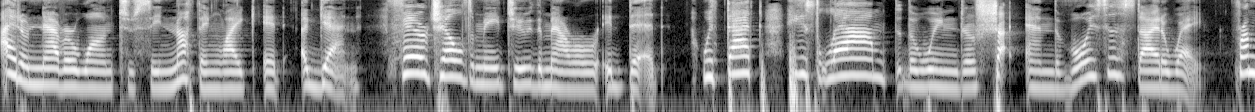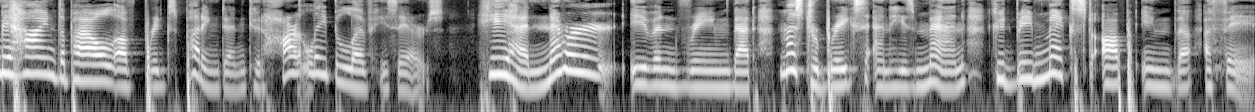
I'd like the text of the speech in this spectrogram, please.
I don't never want to see nothing like it again. Fair chilled me to the marrow, it did. With that, he slammed the window shut and the voices died away. From behind the pile of bricks, Paddington could hardly believe his ears. He had never even dreamed that Mr. Briggs and his men could be mixed up in the affair.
